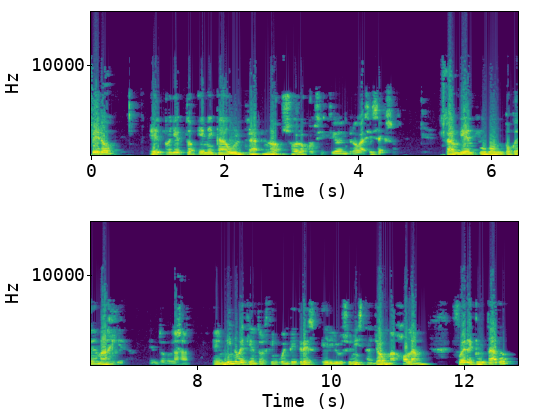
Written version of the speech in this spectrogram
Pero el proyecto MK Ultra no solo consistió en drogas y sexo. También hubo un poco de magia en todo esto. Ajá. En 1953, el ilusionista John Mulholland fue reclutado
